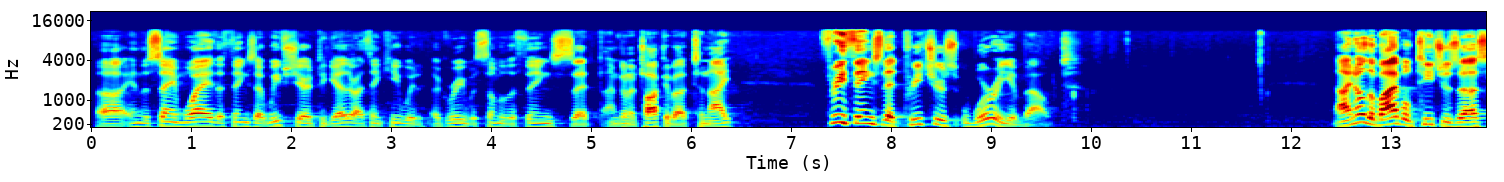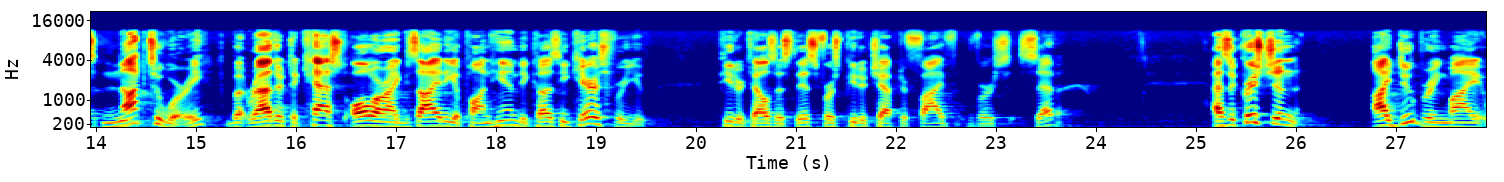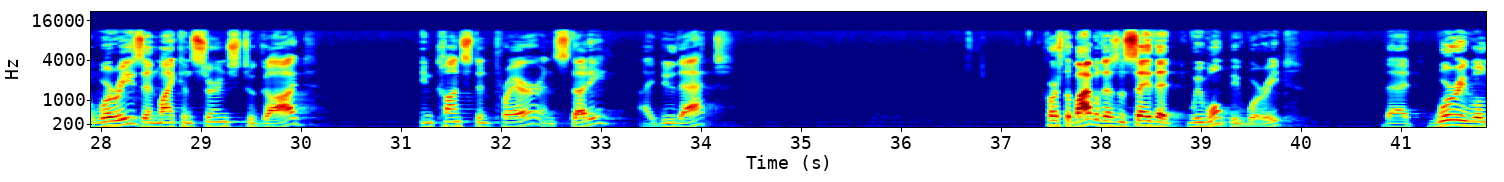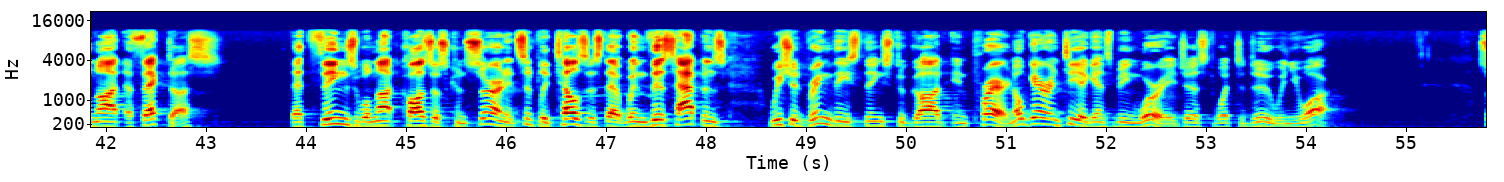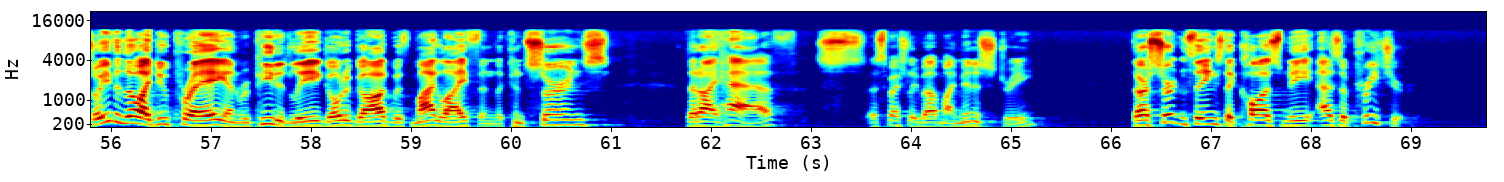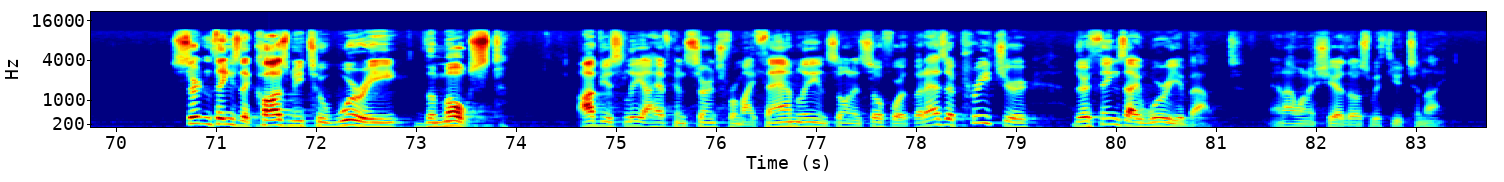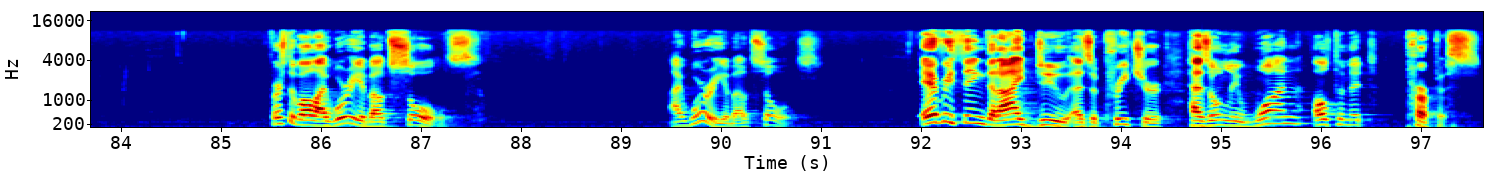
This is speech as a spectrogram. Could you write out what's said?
uh, in the same way, the things that we've shared together, I think he would agree with some of the things that I'm going to talk about tonight. Three things that preachers worry about. Now, I know the Bible teaches us not to worry, but rather to cast all our anxiety upon Him because He cares for you. Peter tells us this, 1 Peter chapter 5, verse 7. As a Christian, I do bring my worries and my concerns to God in constant prayer and study. I do that. Of course, the Bible doesn't say that we won't be worried that worry will not affect us, that things will not cause us concern. It simply tells us that when this happens, we should bring these things to God in prayer. No guarantee against being worried, just what to do when you are. So even though I do pray and repeatedly go to God with my life and the concerns that I have, especially about my ministry, there are certain things that cause me as a preacher certain things that cause me to worry the most. Obviously, I have concerns for my family and so on and so forth, but as a preacher, there are things I worry about, and I want to share those with you tonight. First of all, I worry about souls. I worry about souls. Everything that I do as a preacher has only one ultimate purpose,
